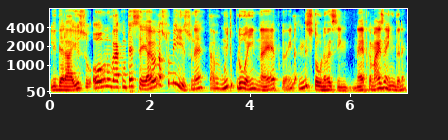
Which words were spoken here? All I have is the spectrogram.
liderar isso, ou não vai acontecer. Aí eu assumi isso, né? Tava muito cru ainda na época, ainda, ainda estou, né? Mas assim, na época mais ainda, né?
